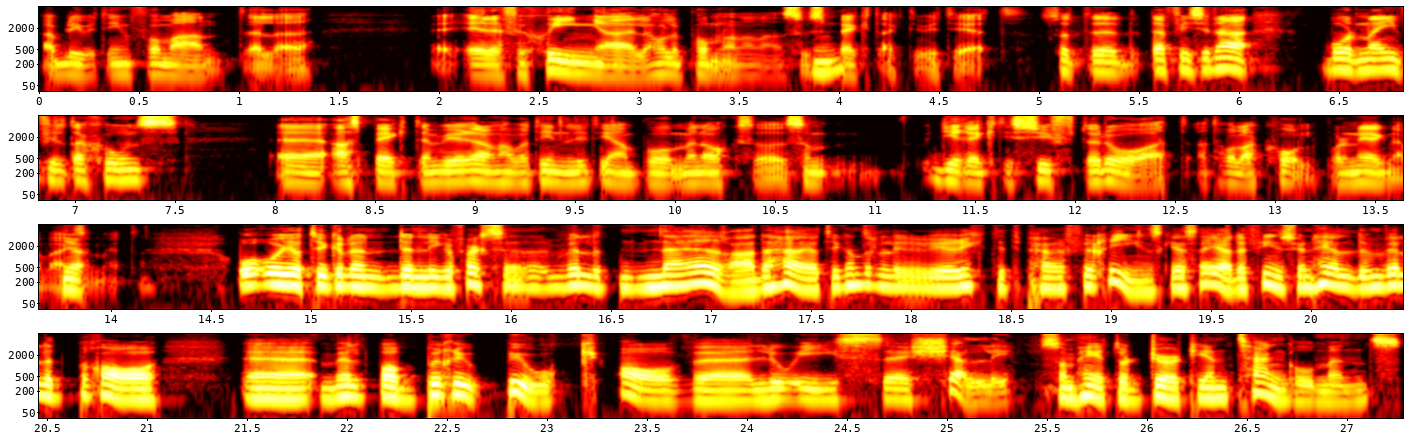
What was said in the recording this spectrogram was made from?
har blivit informant eller eller förskingrar eller håller på med någon annan suspekt aktivitet. Så att det, där finns ju den här, både den här infiltrations eh, aspekten vi redan har varit inne lite grann på, men också som direkt i syfte då att, att hålla koll på den egna verksamheten. Ja. Och, och, jag tycker den, den ligger faktiskt eh, väldigt nära det här. Jag tycker inte den ligger riktigt i periferin ska jag säga. Det finns ju en, hel, en väldigt bra, eh, väldigt bra bok av eh, Louise eh, Shelley som heter Dirty Entanglements,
